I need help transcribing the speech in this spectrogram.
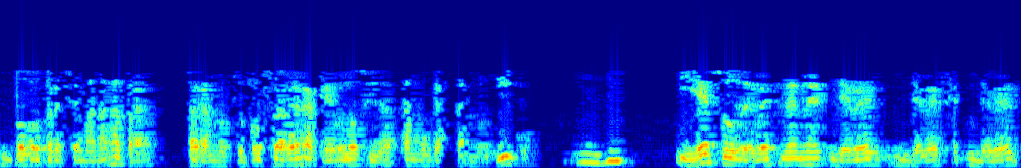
dos o tres semanas atrás para nosotros saber a qué velocidad estamos gastando equipo. Y eso debe, debe, debe, debe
